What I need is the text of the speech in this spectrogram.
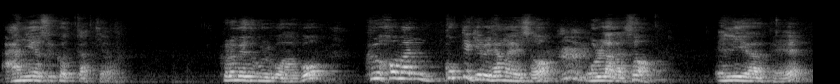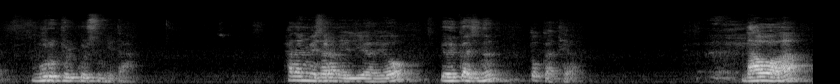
아니었을 것 같아요. 그럼에도 불구하고 그 험한 꼭대기를 향하여서 올라가서 엘리야 앞에 무릎을 꿇습니다. 하나님의 사람 엘리야요. 여기까지는 똑같아요. 나와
